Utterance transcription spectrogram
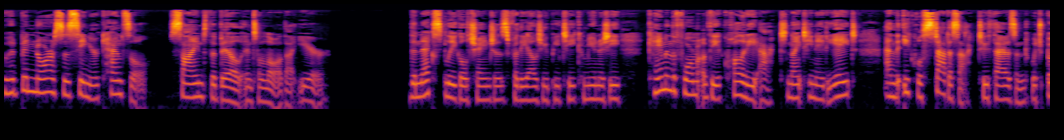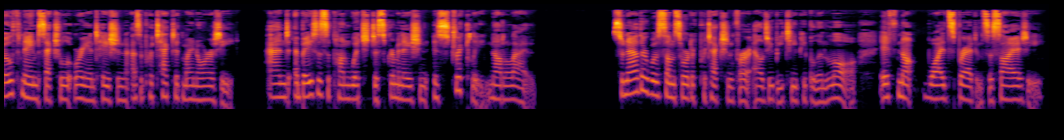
who had been Norris's senior counsel, signed the bill into law that year. The next legal changes for the LGBT community came in the form of the Equality Act 1988 and the Equal Status Act 2000, which both name sexual orientation as a protected minority and a basis upon which discrimination is strictly not allowed. So now there was some sort of protection for LGBT people in law, if not widespread in society.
